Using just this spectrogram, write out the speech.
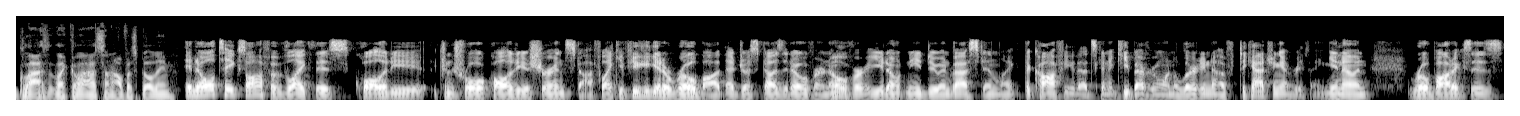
glass like glass on office building. It all takes off of like this quality control quality assurance stuff. Like if you could get a robot that just does it over and over you don't need to invest in like the coffee that's going to keep everyone alert enough to catching everything you know? And robotics is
